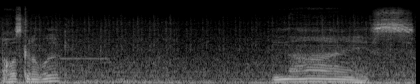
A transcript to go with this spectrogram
Oh, it's gonna work. Nice.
